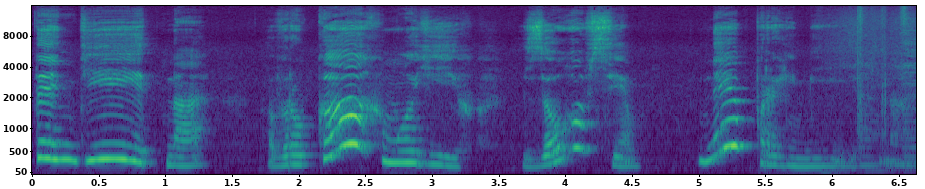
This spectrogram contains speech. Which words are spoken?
тендітна, в руках моїх зовсім непримітна.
